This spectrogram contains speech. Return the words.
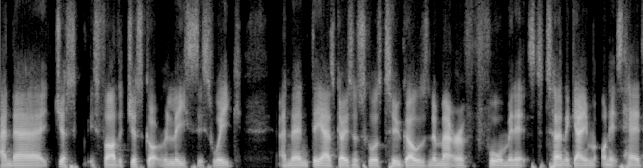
And uh, just his father just got released this week. And then Diaz goes and scores two goals in a matter of four minutes to turn the game on its head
